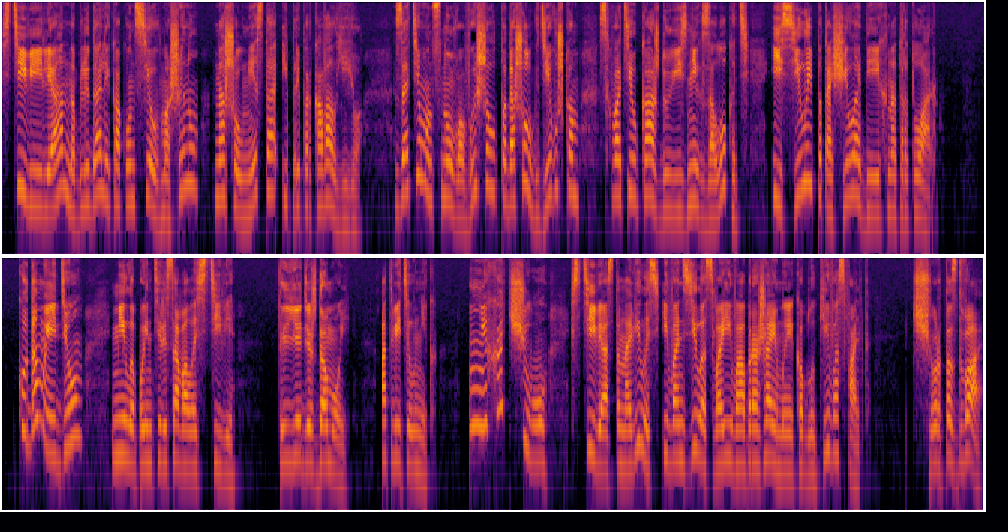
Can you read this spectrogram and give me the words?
Стиви и Лиан наблюдали, как он сел в машину, нашел место и припарковал ее. Затем он снова вышел, подошел к девушкам, схватил каждую из них за локоть и силой потащил обеих на тротуар. «Куда мы идем?» – мило поинтересовалась Стиви. «Ты едешь домой», – ответил Ник. «Не хочу», Стиви остановилась и вонзила свои воображаемые каблуки в асфальт. «Чёрта с два!»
